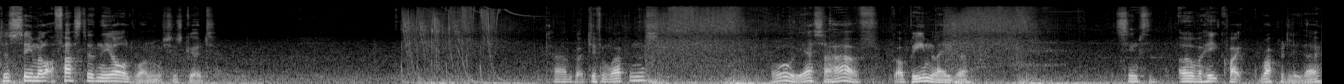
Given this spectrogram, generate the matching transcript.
Does seem a lot faster than the old one, which is good. Okay, I've got different weapons. Oh, yes, I have. Got a beam laser. It seems to overheat quite rapidly, though.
